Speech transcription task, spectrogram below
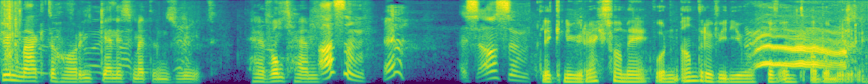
Toen maakte Henri kennis met een zweet. Hij vond hem. Awesome. Ja. Dat is awesome. Klik nu rechts van mij voor een andere video of om te abonneren.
